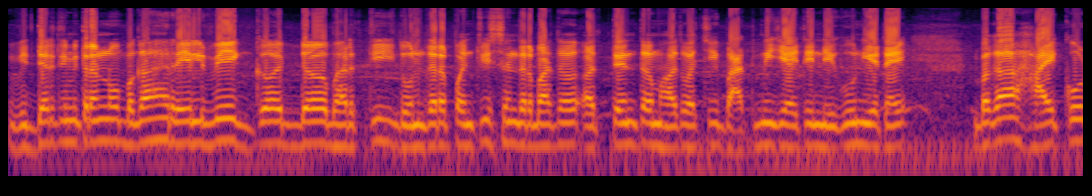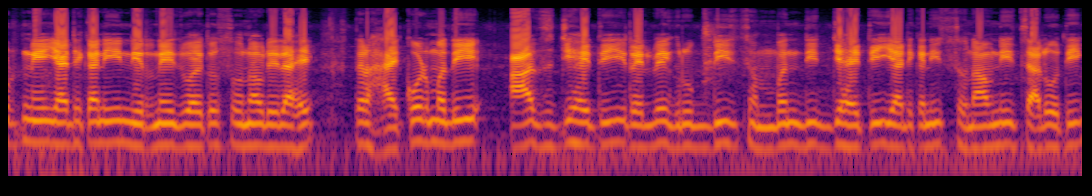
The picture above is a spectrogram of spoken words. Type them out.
विद्यार्थी मित्रांनो बघा रेल्वे गट भरती दोन हजार पंचवीस संदर्भात अत्यंत महत्त्वाची बातमी जी आहे ती निघून येत आहे. बघा हायकोर्टने या ठिकाणी निर्णय जो आहे तो सुनावलेला आहे. तर हायकोर्टमध्ये आज जी आहे ती रेल्वे ग्रुप डी संबंधित जी आहे ती या ठिकाणी सुनावणी चालू होती.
